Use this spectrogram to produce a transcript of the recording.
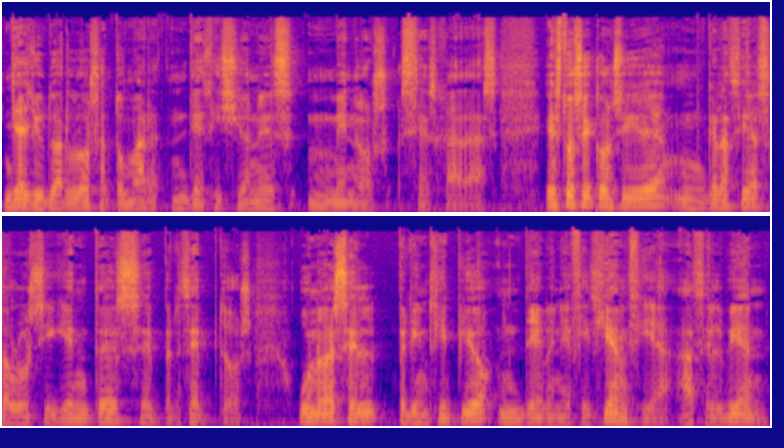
y ayudarlos a tomar decisiones menos sesgadas. Esto se consigue gracias a los siguientes eh, preceptos. Uno es el principio de beneficencia, hace el bien.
